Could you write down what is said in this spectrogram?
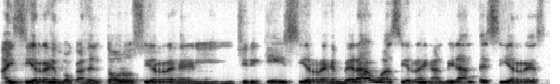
hay cierres en Bocas del Toro, cierres en Chiriquí, cierres en Veraguas, cierres en Almirante, cierres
